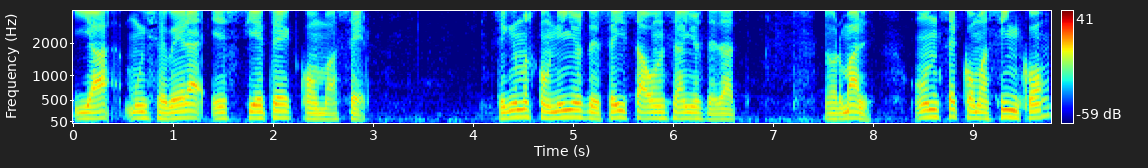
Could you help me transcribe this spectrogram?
Y ya muy severa es 7,0. Seguimos con niños de 6 a 11 años de edad. Normal, 11,5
